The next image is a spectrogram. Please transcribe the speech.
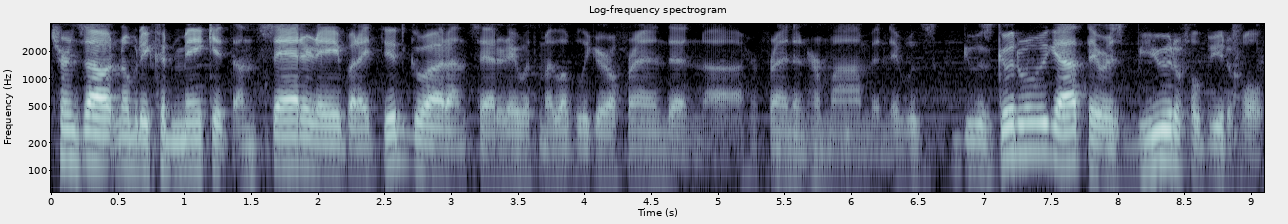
Turns out nobody could make it on Saturday, but I did go out on Saturday with my lovely girlfriend and uh, her friend and her mom, and it was it was good when we got there. It was beautiful, beautiful,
